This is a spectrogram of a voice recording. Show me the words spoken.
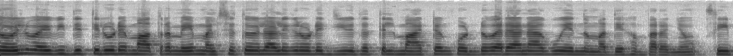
തൊഴിൽ വൈവിധ്യത്തിലൂടെ മാത്രമേ മത്സ്യത്തൊഴിലാളികളുടെ ജീവിതത്തിൽ മാറ്റം കൊണ്ടുവരാനാകൂ എന്നും അദ്ദേഹം പറഞ്ഞു. സി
